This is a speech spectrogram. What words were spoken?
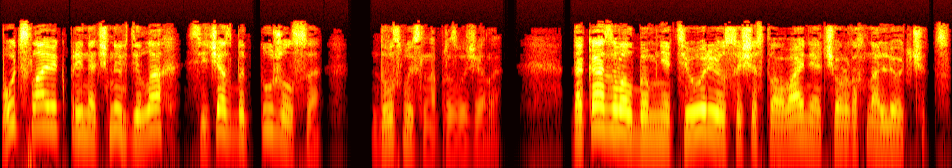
Будь Славик при ночных делах, сейчас бы тужился, двусмысленно прозвучало. Доказывал бы мне теорию существования черных налетчиц.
